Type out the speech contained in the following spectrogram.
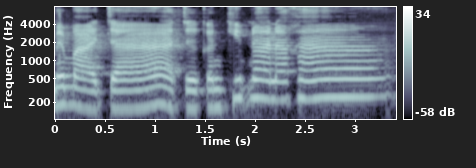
บ๊ายบายจ้า เจอกันคลิปหน้านะคะ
